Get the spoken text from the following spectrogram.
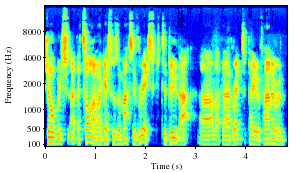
job, which at the time I guess was a massive risk to do that. Uh, like I had rent to pay with Hannah and.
